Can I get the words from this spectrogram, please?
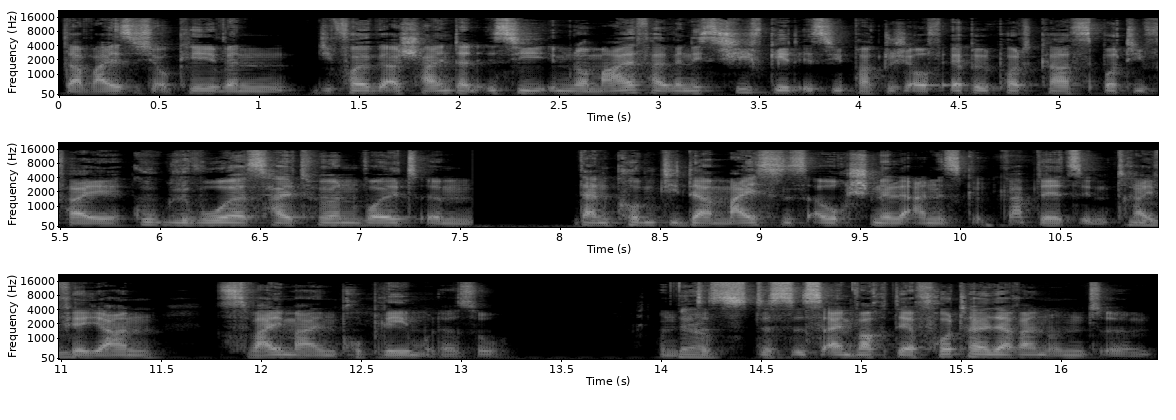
da weiß ich, okay, wenn die Folge erscheint, dann ist sie im Normalfall, wenn nichts schief geht, ist sie praktisch auf Apple Podcast, Spotify, Google, wo ihr es halt hören wollt, ähm, dann kommt die da meistens auch schnell an. Es gab da jetzt in drei, mhm. vier Jahren zweimal ein Problem oder so. Und ja. das, das ist einfach der Vorteil daran. Und ähm,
